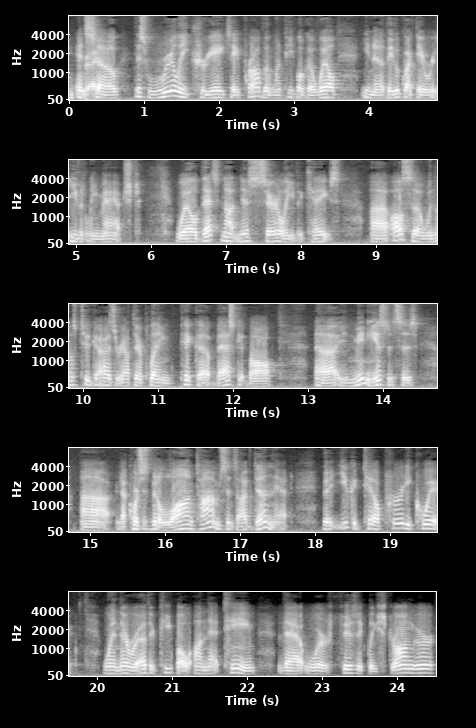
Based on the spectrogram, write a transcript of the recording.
And right. so this really creates a problem when people go, well, you know, they look like they were evenly matched. Well, that's not necessarily the case. Uh, also, when those two guys are out there playing pickup basketball, uh, in many instances, uh, of course, it's been a long time since I've done that, but you could tell pretty quick when there were other people on that team that were physically stronger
